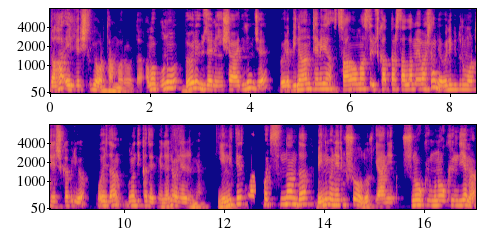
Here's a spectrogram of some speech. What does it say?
daha elverişli bir ortam var orada. Ama bunu böyle üzerine inşa edilince böyle binanın temeli sağlam olmazsa üst katlar sallanmaya başlar ya öyle bir durum ortaya çıkabiliyor. O yüzden buna dikkat etmelerini öneririm yani. Yenilikleri takip açısından da benim önerim şu olur. Yani şunu okuyun bunu okuyun diyemem.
